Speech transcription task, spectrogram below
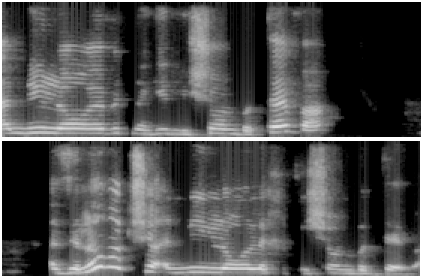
אני לא אוהבת נגיד לישון בטבע, אז זה לא רק שאני לא הולכת לישון בטבע,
